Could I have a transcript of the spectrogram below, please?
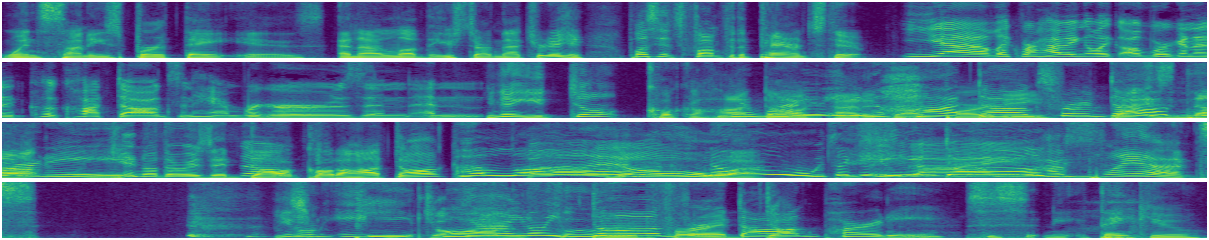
when Sunny's birthday is, and I love that you're starting that tradition. Plus, it's fun for the parents too. Yeah, like we're having like oh, we're going to cook hot dogs and hamburgers and and You know, you don't cook a hot Yeah, dog why are you at eating a dog hot party. dogs for a That is dog not- party? Do you know there is a So dog called a hot dog? Hello. No. No. It's like You you're eating should- You have dogs. plants. You don't eat dog yeah, you don't food eat dog for, for, a dog dog. party. Sydney, thank you.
